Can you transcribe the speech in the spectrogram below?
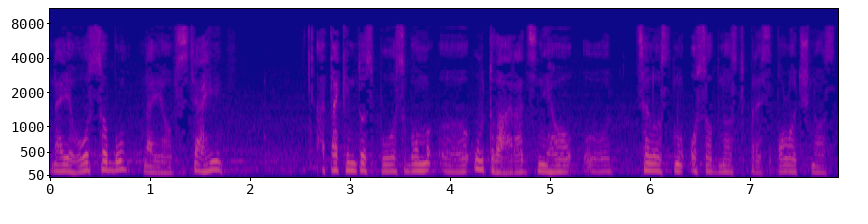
Na jeho osobu, na jeho vzťahy, a takýmto spôsobom e, utvárať z neho e, celostnú osobnosť pre spoločnosť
